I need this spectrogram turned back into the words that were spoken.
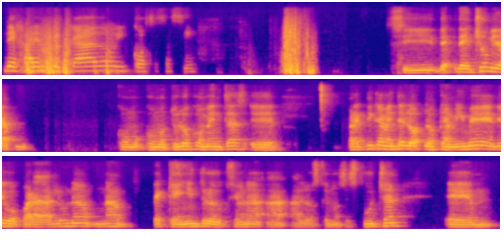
dejar el pecado y cosas así. Sí, de, hecho, mira, como, como, tú lo comentas, eh, prácticamente lo, lo, que a mí me, digo, para darle una, una pequeña introducción a, a, los que nos escuchan, em,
